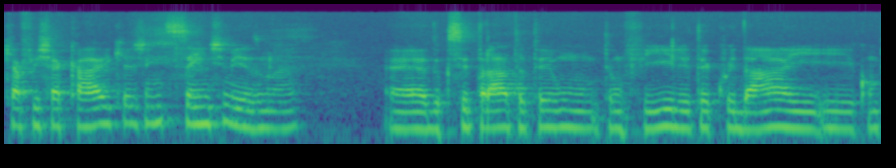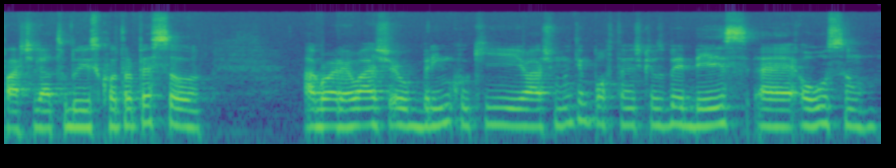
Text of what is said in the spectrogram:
que a ficha cai, que a gente sente mesmo, né? É, do que se trata ter um, ter um filho, ter que cuidar e, e compartilhar tudo isso com outra pessoa. Agora, eu acho, eu brinco que eu acho muito importante que os bebês é, ouçam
